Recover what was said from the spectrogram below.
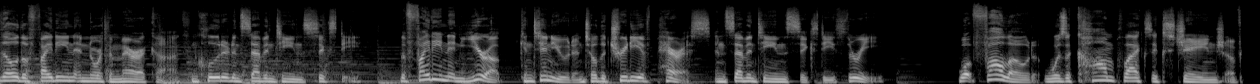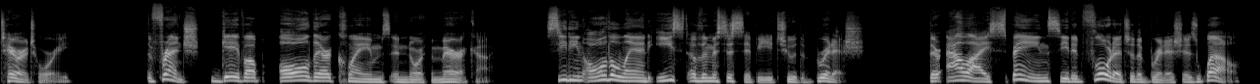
Though the fighting in North America concluded in 1760, the fighting in Europe continued until the Treaty of Paris in 1763. What followed was a complex exchange of territory. The French gave up all their claims in North America, ceding all the land east of the Mississippi to the British. Their ally Spain ceded Florida to the British as well,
